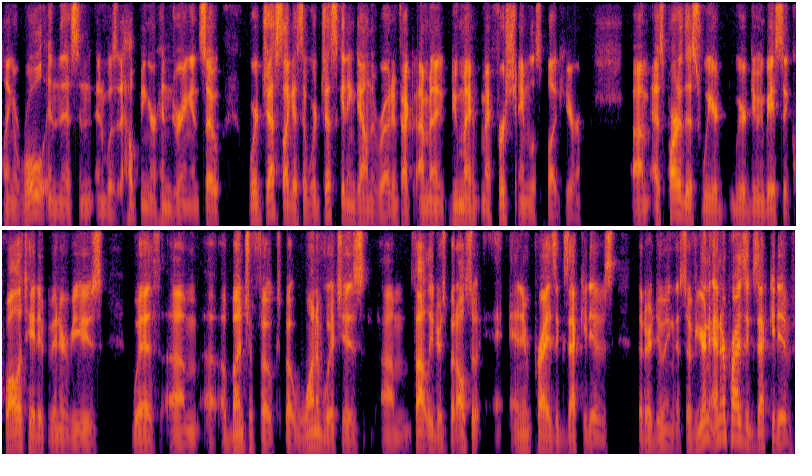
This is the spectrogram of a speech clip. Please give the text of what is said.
playing a role in this, and and was it helping or hindering? And so we're just like I said, we're just getting down the road. In fact, I'm going to do my my first shameless plug here. Um, as part of this, we're we're doing basic qualitative interviews with um, a, a, bunch of folks, but one of which is um, thought leaders, but also enterprise executives that are doing this. So if you're an enterprise executive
